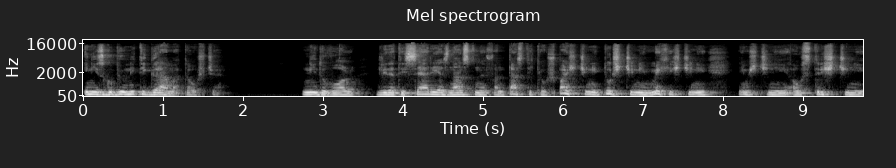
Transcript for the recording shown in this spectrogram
in izgubil niti grama tavšče. Ni dovolj gledati serije znanstvene fantastike v španščini, turščini, mehiščini, nemščini, avstriščini.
